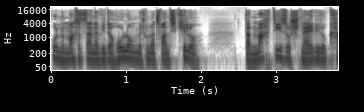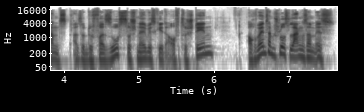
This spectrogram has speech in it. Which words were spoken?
und du machst jetzt eine Wiederholung mit 120 Kilo, dann mach die so schnell wie du kannst. Also du versuchst so schnell wie es geht aufzustehen, auch wenn es am Schluss langsam ist.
